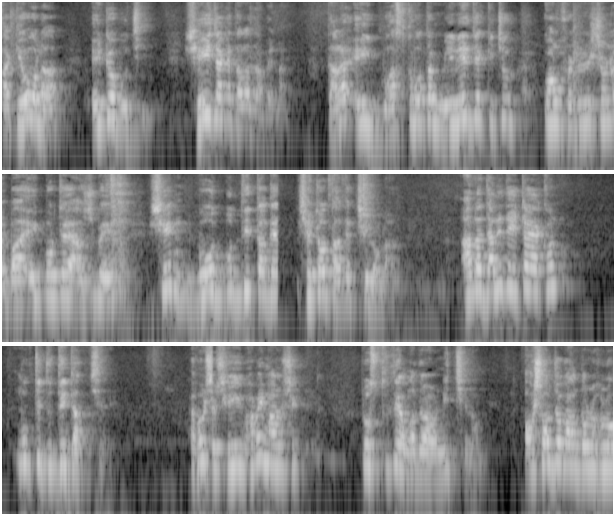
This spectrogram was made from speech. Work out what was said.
থাকেও না, এটাও বুঝি। সেই জায়গায় তারা যাবে না। তারা এই বাস্তবতা মেনে যে কিছু কনফেডারেশন বা এই পর্যায়ে আসবে, সে বোধ বুদ্ধি তাদের, সেটাও তাদের ছিল না। আমরা জানি যে এটা এখন মুক্তিযুদ্ধে যাচ্ছে। এবং সেইভাবেই মানসিক প্রস্তুতি আমাদের নিচ্ছিলাম। অসহযোগ আন্দোলন হলো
